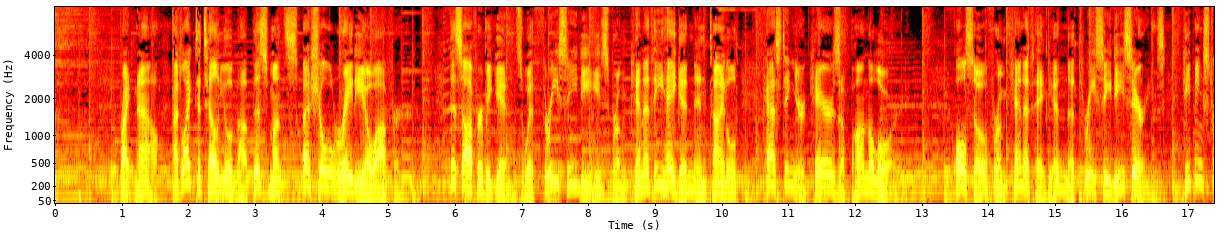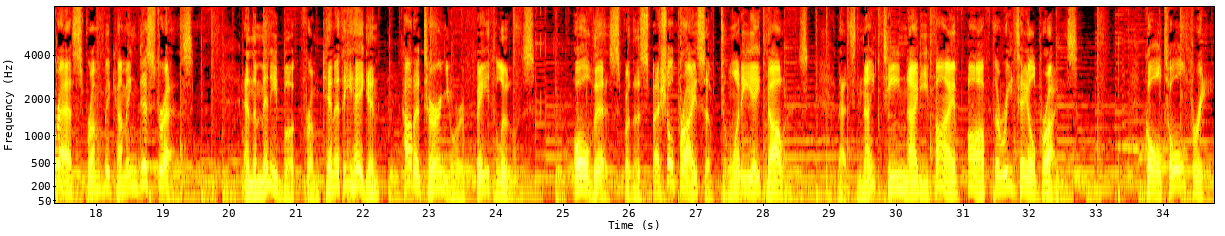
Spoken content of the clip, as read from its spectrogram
Right now, I'd like to tell you about this month's special radio offer. This offer begins with three CDs from Kenneth E. Hagin entitled Casting Your Cares Upon the Lord. Also from Kenneth Hagin, the three CD series, Keeping Stress from Becoming Distress. And the mini book from Kenneth E. Hagin, How to Turn Your Faith Loose. All this for the special price of $28. That's $19.95 off the retail price. Call toll free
